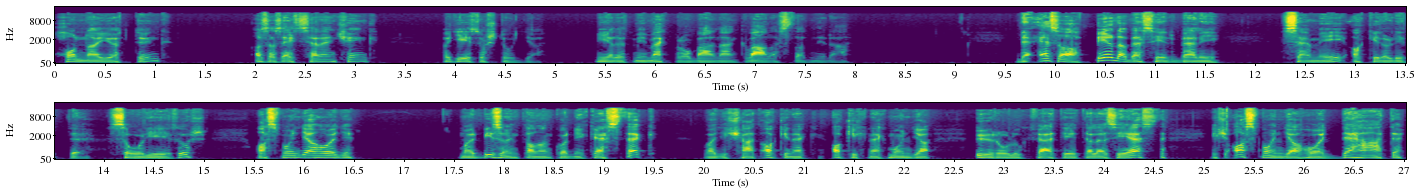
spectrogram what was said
honnan jöttünk, az az egy szerencsénk, hogy Jézus tudja, mielőtt mi megpróbálnánk választ adni rá. De ez a példabeszédbeli személy, akiről itt szól Jézus, azt mondja, hogy majd bizonytalankodni kezdtek, vagyis hát akinek, akiknek mondja, őróluk feltételezi ezt, és azt mondja, hogy de hát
